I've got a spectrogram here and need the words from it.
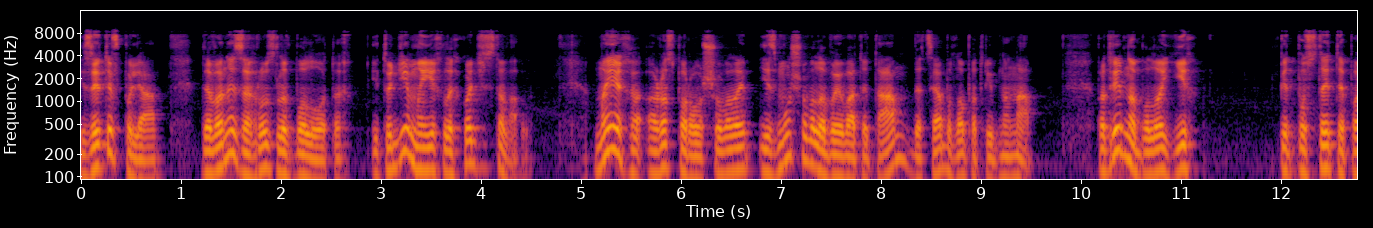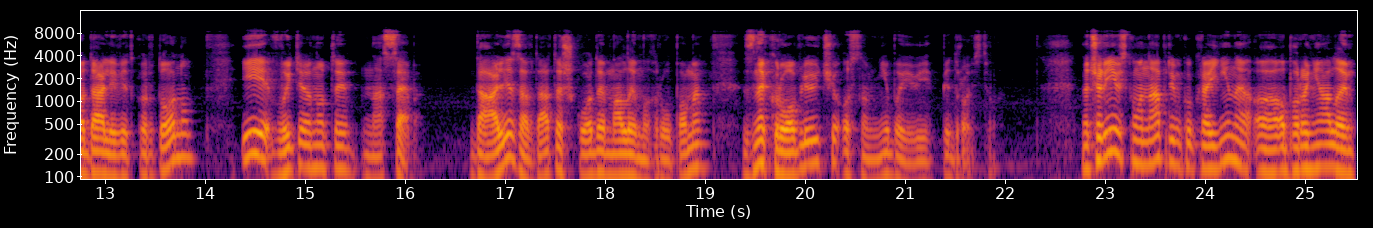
і зайти в поля, де вони загрузли в болотах, і тоді ми їх легко діставали. Ми їх розпорошували і змушували воювати там, де це було потрібно нам. Потрібно було їх підпустити подалі від кордону і витягнути на себе. Далі завдати шкоди малими групами, знекровлюючи основні бойові підрозділи. На Чернігівському напрямку країни е, обороняли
